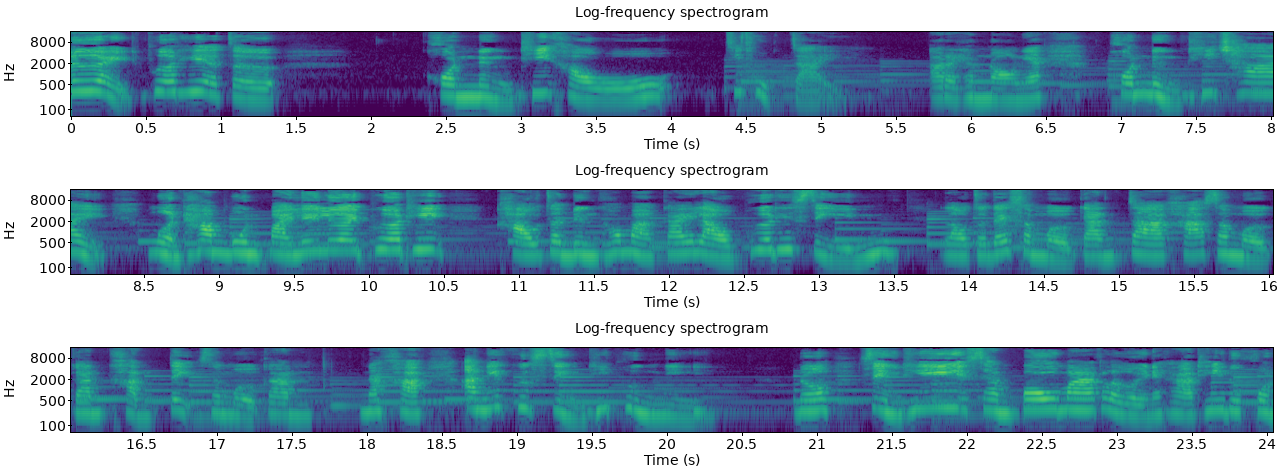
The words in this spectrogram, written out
เรื่อยๆ เพื่อที่จะเจอคนหนึ่งที่เขาที่ถูกใจ อะไรทำนองเนี้ย คนหนึ่งที่ใช่ เหมือนทำบุญไปเรื่อย ๆ เพื่อที่เขาจะดึงเข้ามาใกล้เราเพื่อที่ศีล เราจะได้เสมอกันจาคะเสมอกันขันติเสมอกันนะคะ อันนี้คือสิ่งที่พึงมีเนอะสิ่งที่แซมเปิลมากเลยนะคะ ที่ทุกคน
